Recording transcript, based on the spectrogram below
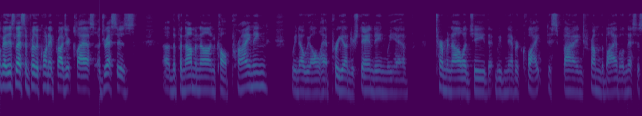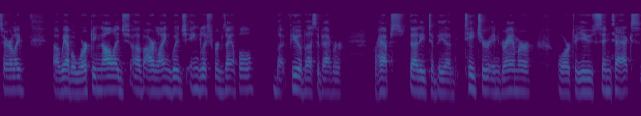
Okay, this lesson for the Koine Project class addresses uh, the phenomenon called priming. We know we all have pre-understanding. We have terminology that we've never quite defined from the Bible necessarily. Uh, we have a working knowledge of our language, English, for example, but few of us have ever perhaps studied to be a teacher in grammar or to use syntax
